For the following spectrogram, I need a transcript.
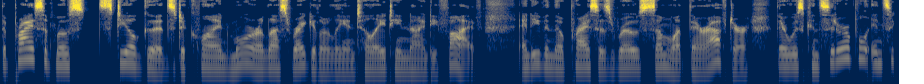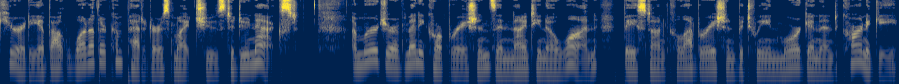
the price of most steel goods declined more or less regularly until 1895, and even though prices rose somewhat thereafter, there was considerable insecurity about what other competitors might choose to do next. A merger of many corporations in 1901, based on collaboration between Morgan and Carnegie,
